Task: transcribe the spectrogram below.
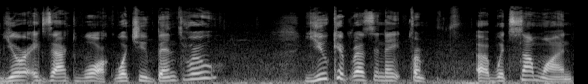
your exact walk, what you've been through, you could resonate from uh, with someone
